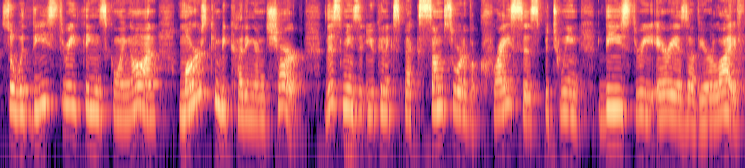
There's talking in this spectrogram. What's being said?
So, with these three things going on, Mars can be cutting and sharp. This means that you can expect some sort of a crisis between these three areas of your life.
